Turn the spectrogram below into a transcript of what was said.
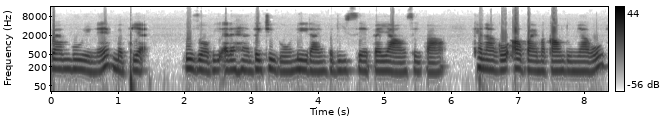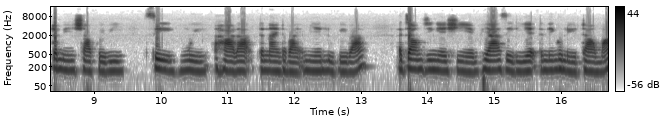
ပန်းပူတွေနဲ့မပြတ်ပူဇော်ပြီးအရဟံဒိဋ္ဌိကိုနေတိုင်းပတိစေပဲရအောင်စိတ်ပါ ခန္ဓာကိုယ်အောက်ပိုင်းမကောင်းသူများကိုတမင်ရှာဖွေပြီးစေငွေအာဟာရတနိုင်တစ်ပိုင်းအမြဲလူပေးပါအကြောင်းကြီးငယ်ရှိရင်ဖျားစီဒီရဲ့တနင်္ဂနွေတောင်မှာ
